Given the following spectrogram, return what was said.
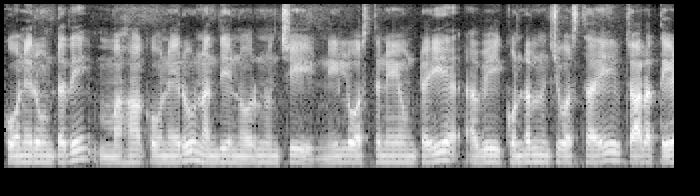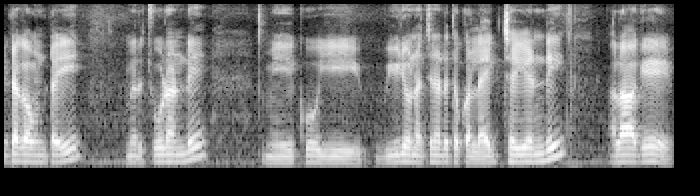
కోనేరు ఉంటుంది. మహా కోనేరు. నంది నోరు నుంచి నీళ్ళు వస్తూనే ఉంటాయి. అవి కొండల నుంచి వస్తాయి. చాలా తేటగా ఉంటాయి. మీరు చూడండి. మీకు ఈ వీడియో నచ్చినట్లయితే ఒక లైక్ చేయండి. అలాగే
